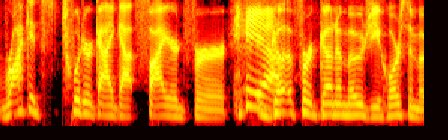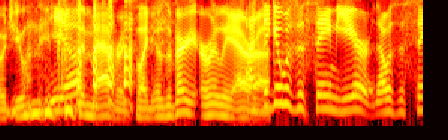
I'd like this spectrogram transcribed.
Rocket's Twitter guy got fired for Yeah. gu- for gun emoji, horse emoji when they beat the Mavericks. Like it was a very early era. I think it was the same year. That was the same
